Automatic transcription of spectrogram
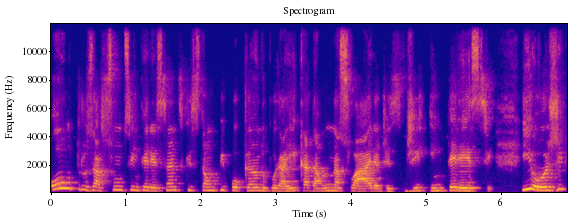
outros assuntos interessantes que estão pipocando por aí, cada um na sua área de, de interesse. E hoje,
